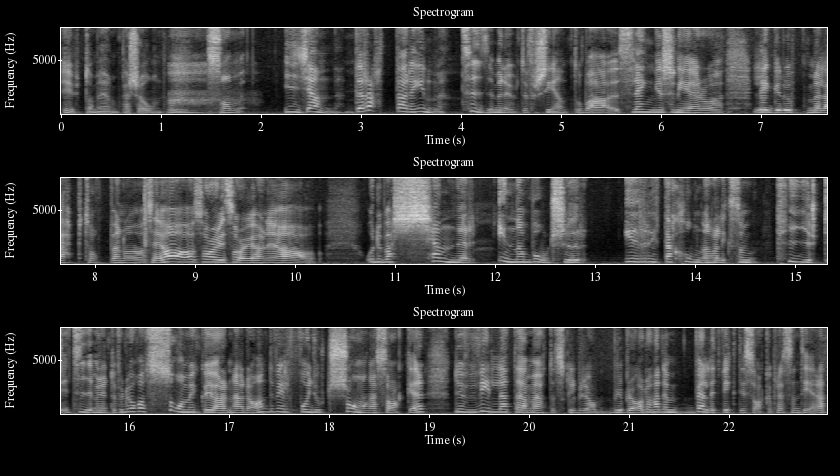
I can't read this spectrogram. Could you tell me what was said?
utom en person som igen drattar in tio minuter för sent och bara slänger sig ner och lägger upp med laptopen och säger ja sorry sorry hörni ja. Och du bara känner inombords hur irritationen har liksom pyrt i tio minuter för du har så mycket att göra den här dagen. Du vill få gjort så många saker. Du vill att det här mötet skulle bli, bli bra. Du hade en väldigt viktig sak att presentera.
